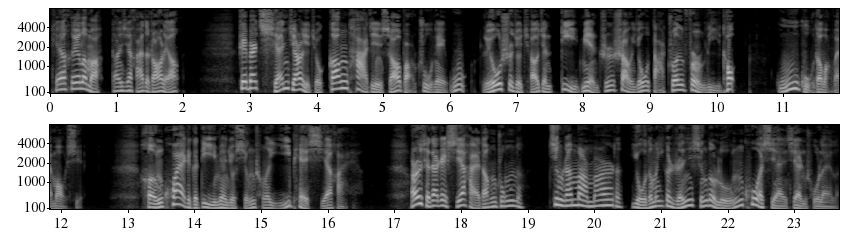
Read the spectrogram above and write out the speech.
天黑了嘛，担心孩子着凉。这边前脚也就刚踏进小宝住那屋。刘氏就瞧见地面之上有打砖缝里头，鼓鼓的往外冒血。很快，这个地面就形成了一片血海呀！而且在这血海当中呢，竟然慢慢的有这么一个人形的轮廓显现出来了。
